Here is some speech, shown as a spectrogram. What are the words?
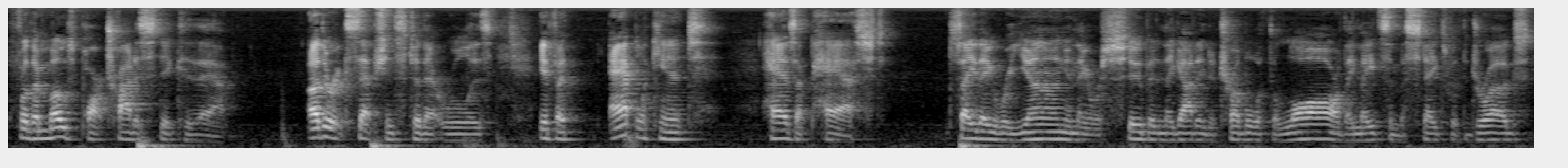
for the most part, try to stick to that. Other exceptions to that rule is if an applicant has a past say they were young and they were stupid and they got into trouble with the law or they made some mistakes with drugs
